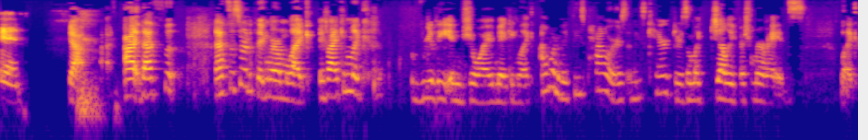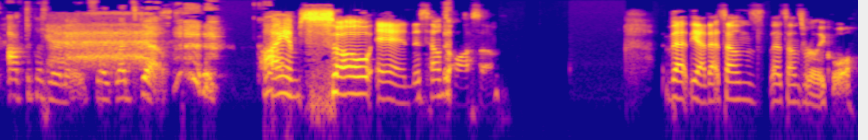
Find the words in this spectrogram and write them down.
In. yeah. I, that's the that's the sort of thing where I'm like, if I can like really enjoy making like I want to make these powers and these characters and like jellyfish mermaids, like octopus mermaids, like let's go. I am so in. This sounds awesome. That yeah, that sounds that sounds really cool.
